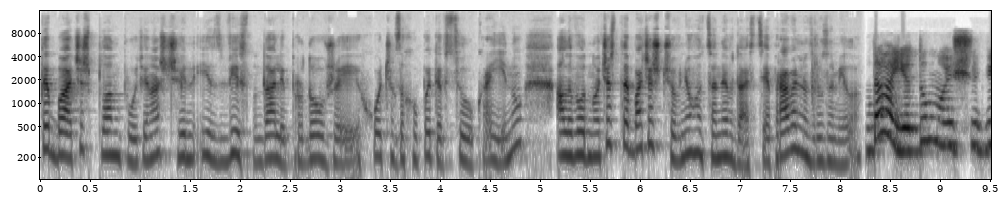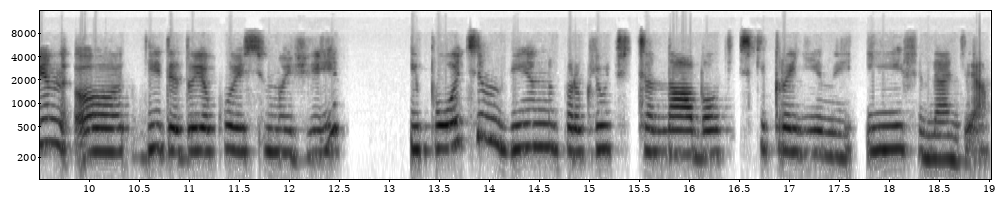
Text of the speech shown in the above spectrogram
Ти бачиш план Путіна, що він і, звісно, далі продовжує і хоче захопити всю Україну, але водночас ти бачиш, що в нього це не вдасться. Я правильно зрозуміла? Да, я думаю, що він е, дійде до якоїсь межі, і потім він переключиться на Балтійські країни і Фінляндія.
